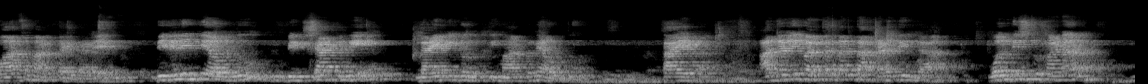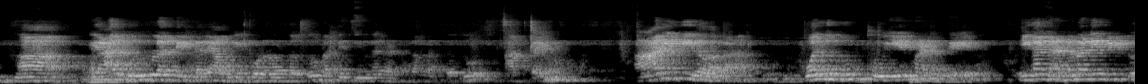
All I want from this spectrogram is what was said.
ವಾಸ ಮಾಡ್ತಾ ಇದ್ದಾಳೆ. ದಿನನಿತ್ಯ ಅವಳು ಭಿಕ್ಷಾಟನೆ, ಲೈಂಗಿಕ ವೃತ್ತಿ ಮಾಡ್ತಾನೆ ಅವಳು ಕಾಯಕ. ಅದರಲ್ಲಿ ಬರ್ತಕ್ಕಂಥ ಹಣದಿಂದ ಒಂದಿಷ್ಟು ಹಣ ಯಾರು ಗುರುಗಳು ಅಂತ ಇದ್ದಾರೆ ಅವರಿಗೆ ಕೊಡುವಂಥದ್ದು ಮತ್ತೆ ಜೀವನ ನಡೆಸ್ತಕ್ಕಂಥದ್ದು ಆಗ್ತಾ ಇದೆ. ಆ ರೀತಿ ಇರುವಾಗ ಒಂದು ಗುಂಪು ಏನ್ ಮಾಡುತ್ತೆ? ಈಗ ನನ್ನ ಮನೆ ಬಿಟ್ಟು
